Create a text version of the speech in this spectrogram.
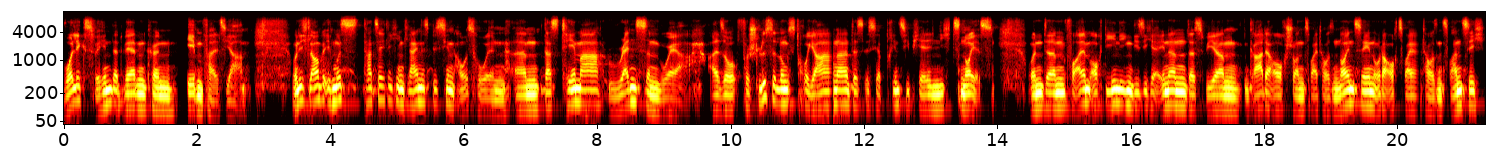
Wallix verhindert werden können? Ebenfalls ja. Und ich glaube, ich muss tatsächlich ein kleines bisschen ausholen. Ähm, das Thema Ransomware, also Verschlüsselungstrojaner, das ist ja prinzipiell nichts Neues. Und ähm, vor allem auch diejenigen, die sich erinnern, dass wir ähm, gerade auch schon 2019 oder auch 2020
